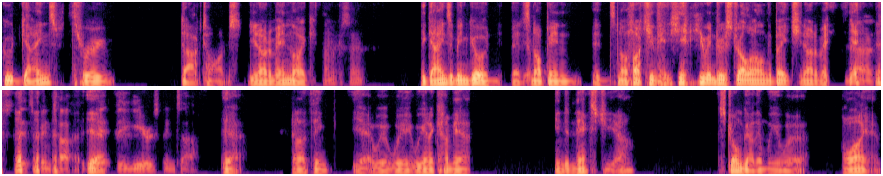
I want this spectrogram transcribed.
good gains through dark times. You know what I mean? Like Hundred percent. the gains have been good, but it's Yep. not been. It's not like you've you went to a stroll along the beach. You know what I mean? No, it's it's been tough. Yeah. The year has been tough. Yeah, and I think yeah, we're we're we're going to come out into next year stronger than we were. Oh, I am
